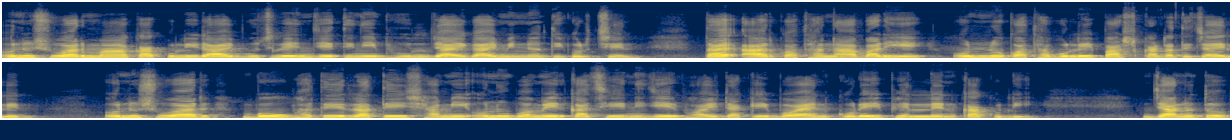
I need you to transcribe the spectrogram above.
অনুসুয়ার মা কাকুলি রায় বুঝলেন যে তিনি ভুল জায়গায় মিনতি করছেন। তাই আর কথা না বাড়িয়ে অন্য কথা বলে পাশ কাটাতে চাইলেন। অনুসুয়ার বউ ভাতের রাতে স্বামী অনুপমের কাছে নিজের ভয়টাকে বয়ান করেই ফেললেন কাকুলি। জানো তো,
